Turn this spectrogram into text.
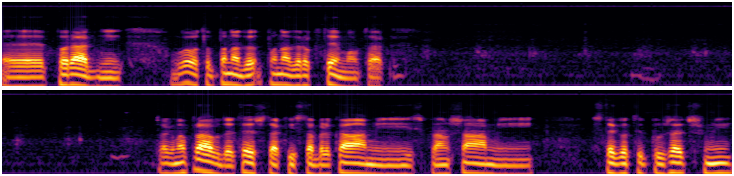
e, poradnik. Było to ponad, ponad rok temu, tak. Tak naprawdę też taki z tabelkami, z planszami, z tego typu rzeczmi.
